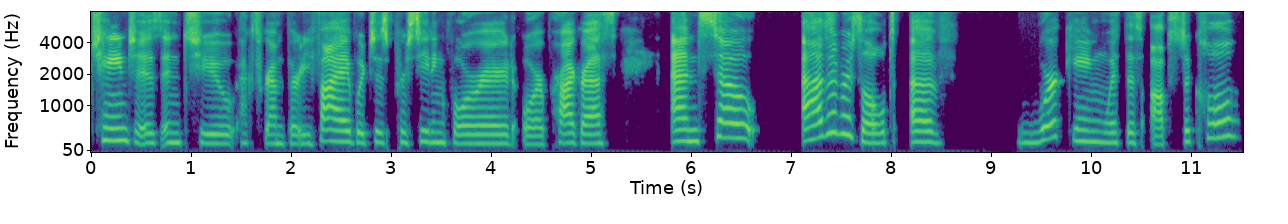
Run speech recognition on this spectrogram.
changes into hexagram 35, which is proceeding forward or progress. And so, as a result of working with this obstacle,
